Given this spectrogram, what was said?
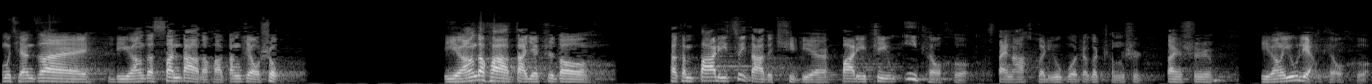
目前在里昂的三大的话当教授。里昂的话，大家知道，它跟巴黎最大的区别，巴黎只有一条河，塞纳河流过这个城市，但是里昂有两条河。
